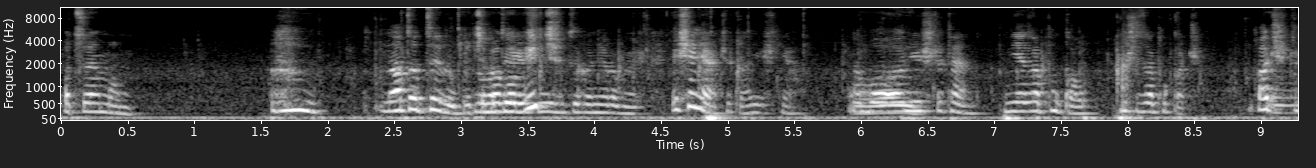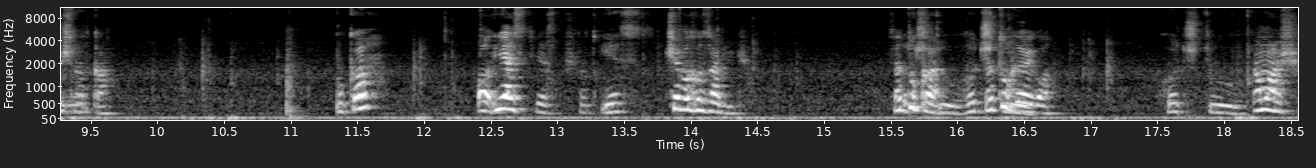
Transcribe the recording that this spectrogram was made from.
Po co ja mam? No to ty rób. No trzeba ty go jeszcze bić? tego nie robisz. Jeszcze nie, czekaj, jeszcze nie. No bo on jeszcze ten, nie zapukał. Musi zapukać. Chodź do środka. Puka? O, jest, jest w środku. Jest. Trzeba go zabić. Zatukaj. tu, chodź Zatukaj tu. go. Chodź tu. A masz.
